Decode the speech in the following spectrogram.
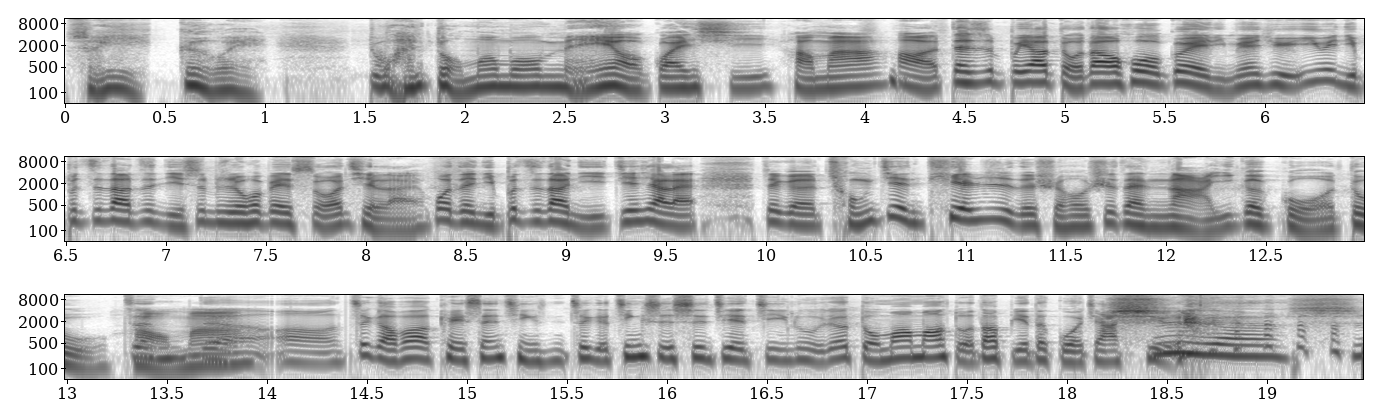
所以各位。玩躲猫猫没有关系，好吗？啊，但是不要躲到货柜里面去，因为你不知道自己是不是会被锁起来，或者你不知道你接下来这个重见天日的时候是在哪一个国度，好吗？哦，这搞不好可以申请这个金氏世界纪录，就躲猫猫躲到别的国家去。是啊，是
